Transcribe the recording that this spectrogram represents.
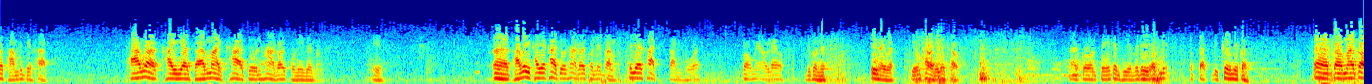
ก็ถามพระเจ้าขาดถามว่าใครจะสามารถฆ่าโจรห้าร้อยคนนี้ได้มั้งเอ อถามว่าใครจะฆ่าโจรห้าร้อยคนได้บ้างถ้าจะฆ่าสั่นหัวบอกไม่เอาแล้วเดี๋ยวก่อนนะยังไงวะเดี๋ยวเข้าเดี๋ยวไม่เข้าหน้ากรเป๋เต็มทีไปได้อันนี้ตัดบิดเครื่องไปก่อนอต่อมาก็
